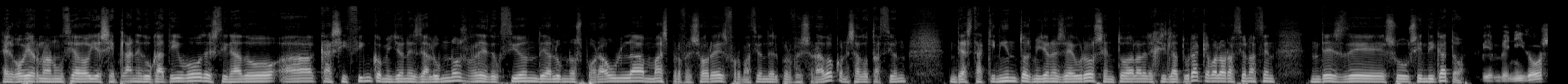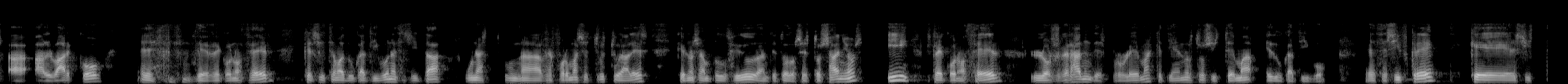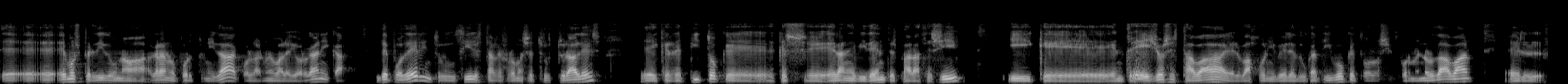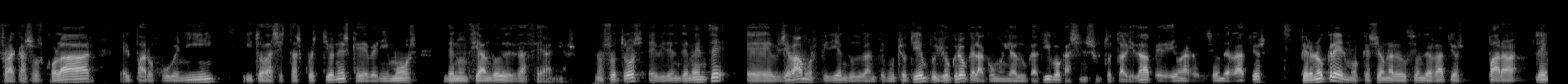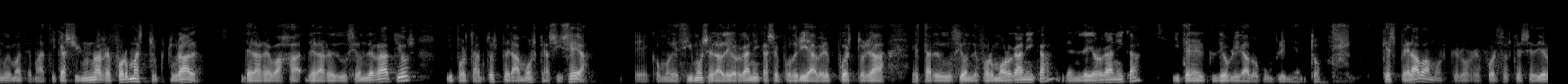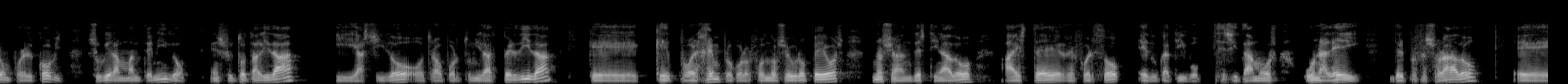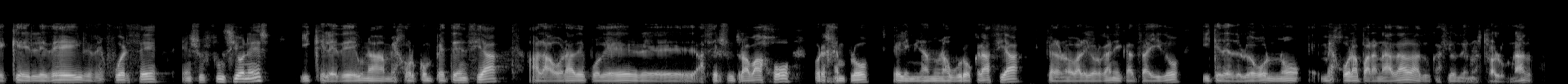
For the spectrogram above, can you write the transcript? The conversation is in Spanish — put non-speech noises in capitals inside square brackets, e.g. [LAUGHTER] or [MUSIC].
El Gobierno ha anunciado hoy ese plan educativo destinado a casi 5 millones de alumnos, reducción de alumnos por aula, más profesores, formación del profesorado, con esa dotación de hasta 500 millones de euros en toda la legislatura. ¿Qué valoración hacen desde su sindicato? Bienvenidos al barco eh, [LAUGHS] de reconocer que el sistema educativo necesita unas, unas, reformas estructurales que no se han producido durante todos estos años y reconocer los grandes problemas que tiene nuestro sistema educativo. El CESIF cree que eh, eh, hemos perdido una gran oportunidad con la nueva ley orgánica de poder introducir estas reformas estructurales que repito que, eran evidentes para CESIF y que entre ellos estaba el bajo nivel educativo que todos los informes nos daban, el fracaso escolar, el paro juvenil y todas estas cuestiones que venimos denunciando desde hace años. Nosotros, evidentemente, eh, llevamos pidiendo durante mucho tiempo, y yo creo que la comunidad educativa casi en su totalidad pediría una reducción de ratios, pero no creemos que sea una reducción de ratios para lengua y matemáticas, sino una reforma estructural de la, rebaja, de la reducción de ratios y, por tanto, esperamos que así sea. Eh, como decimos, en la ley orgánica se podría haber puesto ya esta reducción de forma orgánica, en ley orgánica, y tener de obligado cumplimiento. Que esperábamos que los refuerzos que se dieron por el COVID se hubieran mantenido en su totalidad y ha sido otra oportunidad perdida que, por ejemplo, con los fondos europeos no se han destinado a este refuerzo educativo. Necesitamos una ley del profesorado eh, que le dé y le refuerce en sus funciones y que le dé una mejor competencia a la hora de poder eh, hacer su trabajo, por ejemplo, eliminando una burocracia que la nueva ley orgánica ha traído y que desde luego no mejora para nada la educación de nuestro alumnado.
